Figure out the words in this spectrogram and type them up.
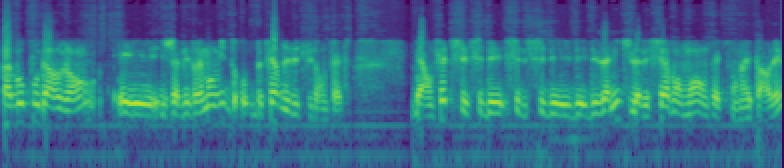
pas beaucoup d'argent et j'avais vraiment envie de, de, faire des études en fait. Ben en fait c'est des, des, des, des, amis qui l'avaient fait avant moi en fait qui m'en avaient parlé.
